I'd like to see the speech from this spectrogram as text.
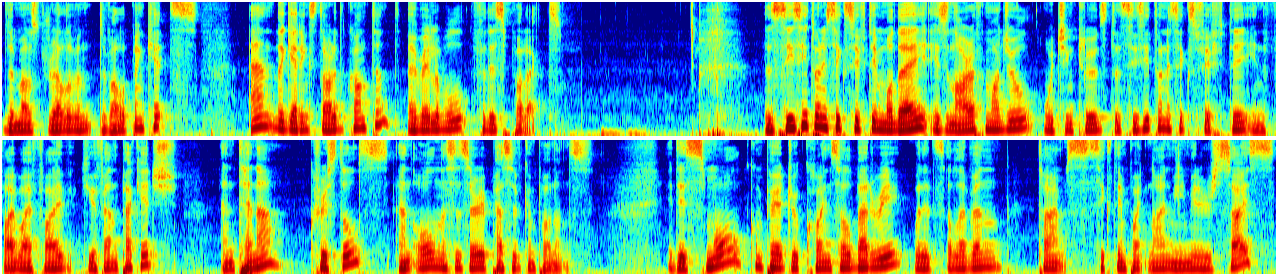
the most relevant development kits, and the getting started content available for this product. The CC2650 Mod A is an RF module which includes the CC2650 in 5x5 QFN package, antenna, crystals, and all necessary passive components. It is small compared to a coin cell battery with its 11 times 16.9 mm size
